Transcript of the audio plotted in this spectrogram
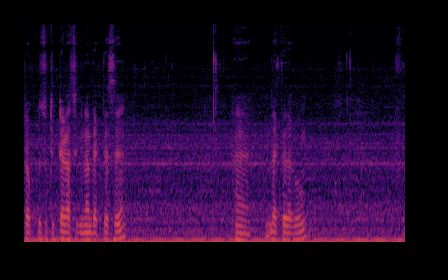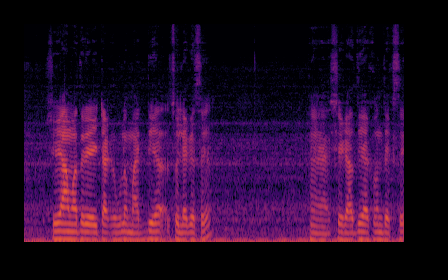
সব কিছু ঠিকঠাক আছে কিনা দেখতেছে। হ্যাঁ দেখতে থাকুন সে আমাদের এই টাকাগুলো মার দিয়ে চলে গেছে। হ্যাঁ সে গা দিয়ে এখন দেখছে,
